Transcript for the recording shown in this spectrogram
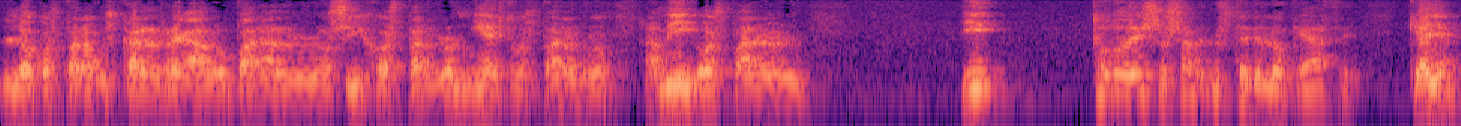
locos para buscar el regalo para los hijos, para los nietos, para los amigos, para... Y todo eso, ¿saben ustedes lo que hace? Que hayan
